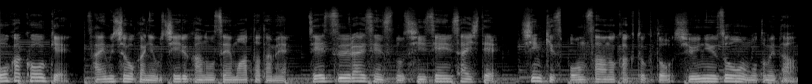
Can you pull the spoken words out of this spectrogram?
降格を受け債務超過に陥る可能性もあったため J2 ライセンスの申請に際して新規スポンサーの獲得と収入増を求めた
